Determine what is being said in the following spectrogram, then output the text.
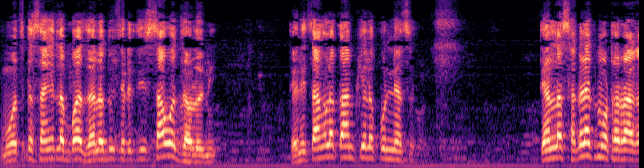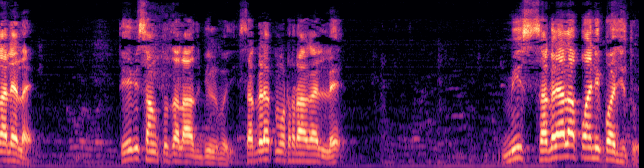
मोजकं सांगितलं बस झालं दुसऱ्या दिवशी सावध झालो मी. त्यांनी चांगलं काम केलं पुण्याचं. त्यांना सगळ्यात मोठा राग आलेला आहे. ते बी सांगतो चला आज बीडमध्ये. सगळ्यात मोठा राग आलेला आहे. मी सगळ्याला पाणी पाजितोय.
